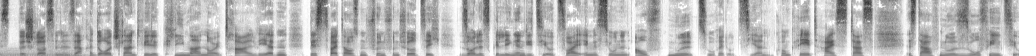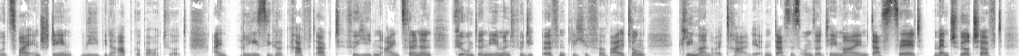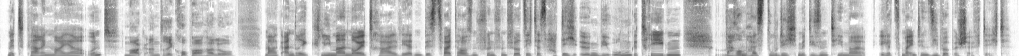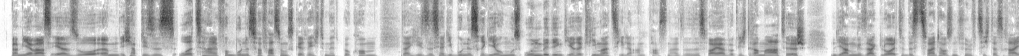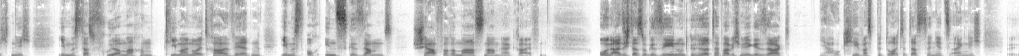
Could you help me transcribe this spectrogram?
Ist beschlossene Sache. Deutschland will klimaneutral werden. Bis 2045 soll es gelingen, die CO2-Emissionen auf Null zu reduzieren. Konkret heißt das, es darf nur so viel CO2 entstehen, wie wieder abgebaut wird. Ein riesiger Kraftakt für jeden Einzelnen, für Unternehmen, für die öffentliche Verwaltung. Klimaneutral werden. Das ist unser Thema in Das zählt Menschwirtschaft mit Karin Mayer und Marc-André Krupper. Hallo. Marc-André, Klimaneutral klimaneutral werden bis 2045. Das hat dich irgendwie umgetrieben. Warum hast du dich mit diesem Thema jetzt mal intensiver beschäftigt? Bei mir war es eher so, ähm, ich habe dieses Urteil vom Bundesverfassungsgericht mitbekommen. Da hieß es ja, die Bundesregierung muss unbedingt ihre Klimaziele anpassen. Also das war ja wirklich dramatisch. Und die haben gesagt, Leute, bis 2050, das reicht nicht. Ihr müsst das früher machen, klimaneutral werden. Ihr müsst auch insgesamt schärfere Maßnahmen ergreifen. Und als ich das so gesehen und gehört habe, habe ich mir gesagt, ja, okay, was bedeutet das denn jetzt eigentlich?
